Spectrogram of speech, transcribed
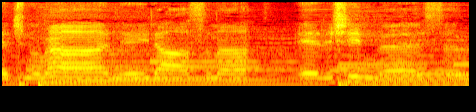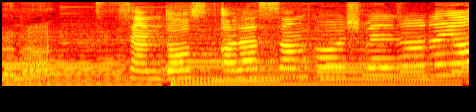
Mecnun'a, Leyla'sına Erişilmez sırrına. Sen dost ararsan koş ben araya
